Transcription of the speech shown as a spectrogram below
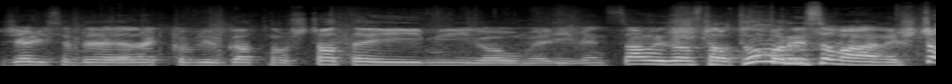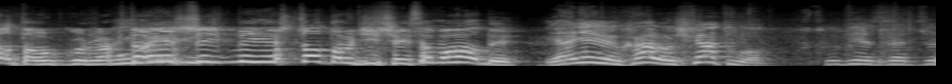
Wzięli sobie lekko wilgotną szczotę i mi go umyli, więc cały został Szczotą? porysowany. Szczotą kurwa, kto Umyli? jeszcze myje szczotą dzisiaj samochody? Ja nie wiem, halo, światło. Tu jest za- za-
